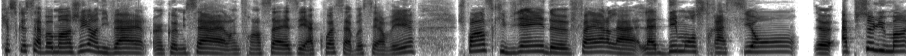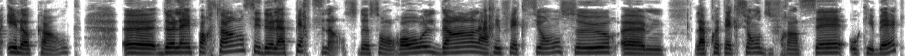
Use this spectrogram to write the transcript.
qu'est-ce que ça va manger en hiver, un commissaire à la langue française et à quoi ça va servir, je pense qu'il vient de faire la, la démonstration euh, absolument éloquente euh, de l'importance et de la pertinence de son rôle dans la réflexion sur euh, la protection du français au Québec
